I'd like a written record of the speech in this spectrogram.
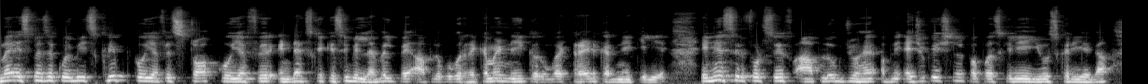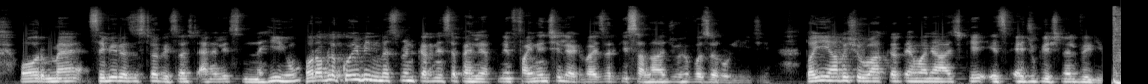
मैं इसमें से कोई भी स्क्रिप्ट को या फिर स्टॉक को या फिर इंडेक्स के किसी भी लेवल पे आप लोगों को रिकमेंड नहीं करूँगा ट्रेड करने के लिए। इन्हें सिर्फ़ और सिर्फ़ आप लोग जो है, अपने एजुकेशनल पर्पज के लिए यूज़ करिएगा। और मैं सेबी रजिस्टर रिसर्च एनालिस्ट नहीं हूँ। और आप लोग कोई भी इन्वेस्टमेंट करने से पहले अपने फाइनेंशियल एडवाइजर की सलाह जो है, वो ज़रूर लीजिए। तो आइए यहाँ पे शुरुआत करते हैं हमारे आज के इस एजुकेशनल वीडियो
